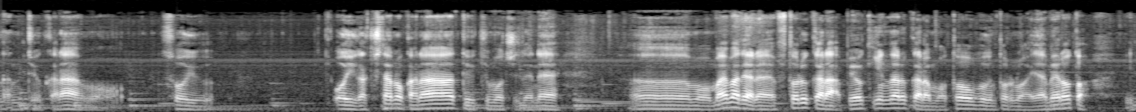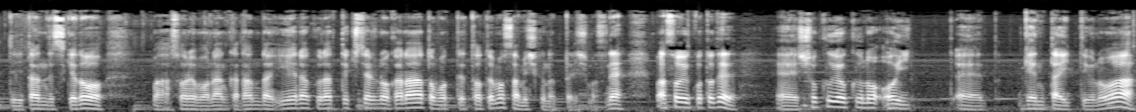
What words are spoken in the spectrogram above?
なんていうかなもうそういう老いが来たのかなという気持ちでねうんもう前まではね太るから病気になるからもう糖分取るのはやめろと言っていたんですけどまあそれもなんかだんだん言えなくなってきてるのかなと思ってとても寂しくなったりしますね。まあ、そういうことで、えー、食欲の老い、えー、減退っていうのは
